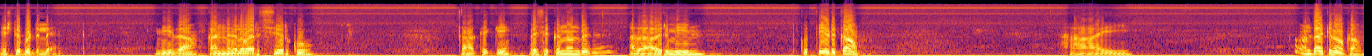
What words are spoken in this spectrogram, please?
ഇഷ്ടപ്പെട്ടില്ലേ? ഇനി ഇതാ കണ്ണുകൾ വരച്ചു ചേർക്കൂ. കാക്കയ്ക്ക് വിശക്കുന്നുണ്ട്. അതാ ഒരു മീൻ. കുത്തിയെടുക്കാം. ഹായ്. ഉണ്ടാക്കി നോക്കാം.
